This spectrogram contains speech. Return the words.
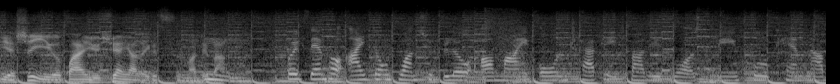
也是一个关于炫耀的一个词嘛，对吧？For example, I don't want to blow on my own trumpet, but it was me who came up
